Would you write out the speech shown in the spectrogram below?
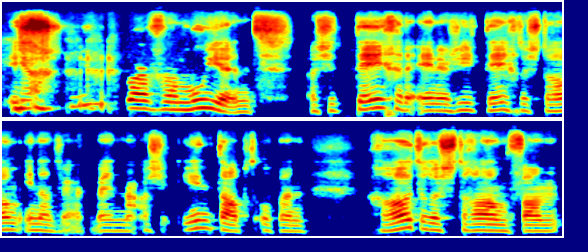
is super vermoeiend. Als je tegen de energie, tegen de stroom in aan het werken bent. Maar als je intapt op een grotere stroom van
